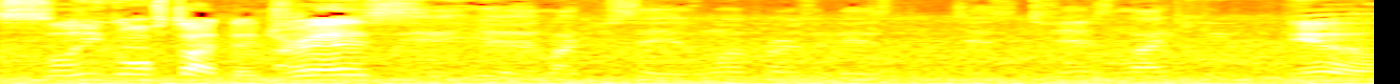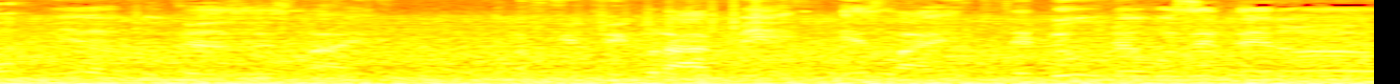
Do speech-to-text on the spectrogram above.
so you're gonna start to like, dress. yeah, yeah, like you said, it's one person that's just just like you. Yeah. Yeah, because it's like a few people that I met. It's like the dude that was at that uh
